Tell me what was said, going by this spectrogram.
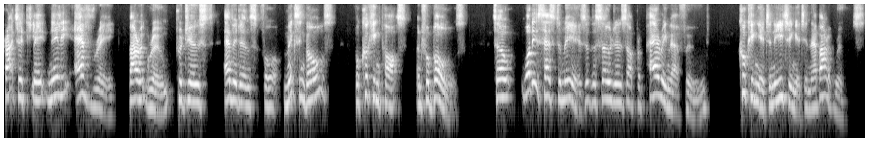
practically nearly every barrack room produced evidence for mixing bowls, for cooking pots, and for bowls. So, what it says to me is that the soldiers are preparing their food, cooking it, and eating it in their barrack rooms.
